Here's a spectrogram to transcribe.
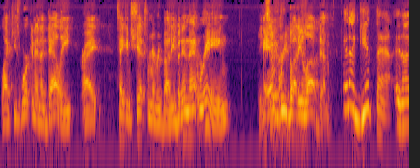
Like he's working in a deli, right, taking shit from everybody. But in that ring, somebody. everybody loved him. and I get that, and I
